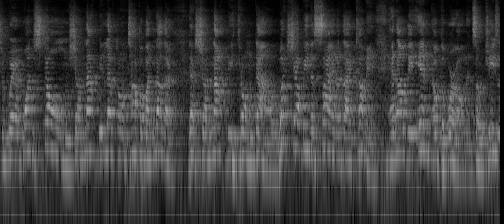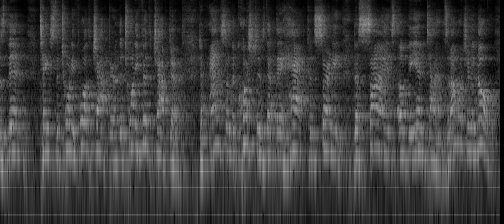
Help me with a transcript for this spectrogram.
to where one stone shall not be left on top of another that shall not be thrown down. What shall be the sign of thy coming and of the end of the world? And so Jesus then takes the 24th chapter and the 25th chapter to answer the questions that they had concerning the signs of the end times. And I want you to know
